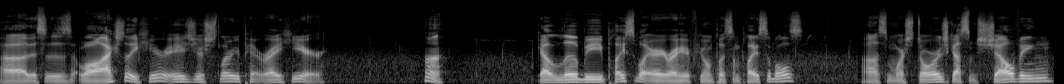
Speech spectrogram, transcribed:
Uh, this is, well, actually, here is your slurry pit right here. Huh. Got a little bit placeable area right here if you want to put some placeables. Uh, some more storage. Got some shelving.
